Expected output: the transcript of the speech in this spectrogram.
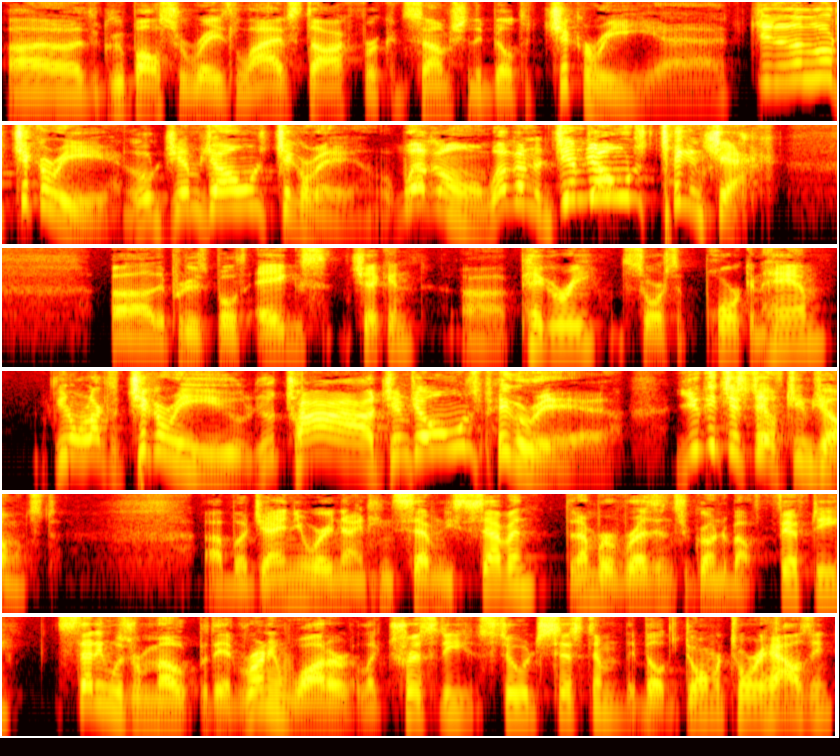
Uh, the group also raised livestock for consumption. They built a chicory, uh, a little chicory, a little Jim Jones chicory. Welcome, welcome to Jim Jones Chicken Shack. Uh, they produce both eggs, chicken, uh, piggery, source of pork and ham. If you don't like the chicory, you, you try Jim Jones piggery. You get yourself Jim Jones. Uh, by January 1977, the number of residents had grown to about 50. The setting was remote, but they had running water, electricity, sewage system. They built dormitory housing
